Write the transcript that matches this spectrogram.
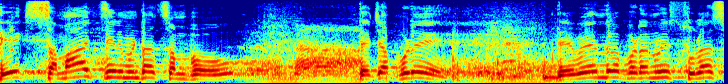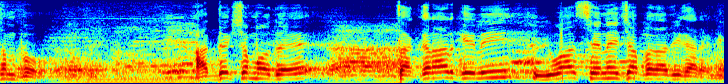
एक समाज तीन मिनिटात संपवू. त्याच्या पुढे देवेंद्र फडणवीस तुला संपव. अध्यक्ष महोदय तक्रार केली युवा सेनेच्या पदाधिकाऱ्याने.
